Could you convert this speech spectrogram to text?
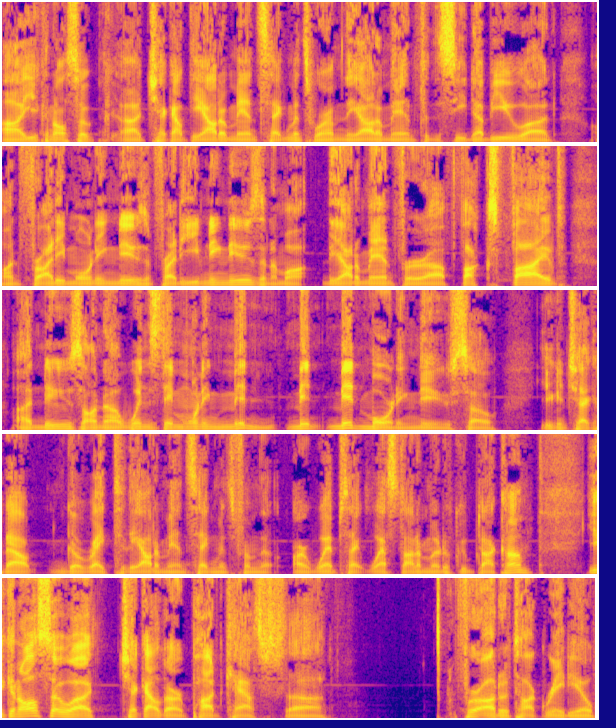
Uh, you can also uh, check out the Auto Man segments where I'm the Auto Man for the CW uh, on Friday morning news and Friday evening news, and I'm uh, the Auto Man for uh, Fox Five uh, news on uh, Wednesday morning mid mid mid morning news. So you can check it out and go right to the Auto Man segments from the, our website westautomotivegroup.com. You can also check out our podcasts for Auto Talk Radio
